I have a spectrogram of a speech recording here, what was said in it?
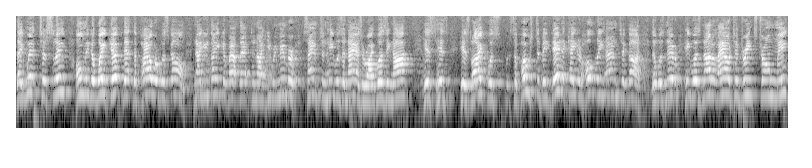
They went to sleep only to wake up that the power was gone. Now you think about that tonight. You remember Samson? He was a Nazarite, was he not? His, his, his life was supposed to be dedicated wholly unto God. There was never, he was not allowed to drink strong meat.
